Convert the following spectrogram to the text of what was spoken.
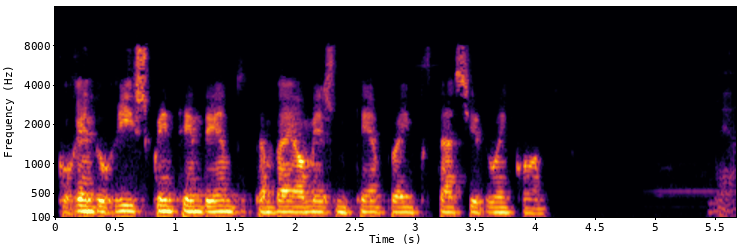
correndo o risco, entendendo também ao mesmo tempo a importância do encontro. É.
